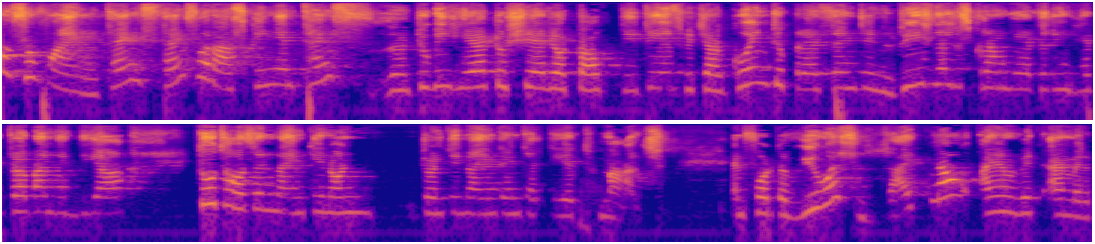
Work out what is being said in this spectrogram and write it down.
also fine. Thanks. Thanks for asking, and thanks uh, to be here to share your talk details, which are going to present in Regional Scrum Gathering, Hyderabad, India, 2019 on 29th and 30th March. And for the viewers, right now I am with Amir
